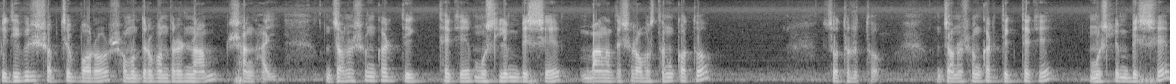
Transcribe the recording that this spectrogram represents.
পৃথিবীর সবচেয়ে বড় সমুদ্রবন্দরের নাম সাংহাই। জনসংখ্যার দিক থেকে মুসলিম বিশ্বে বাংলাদেশের অবস্থান কত? চতুর্থ। জনসংখ্যার দিক থেকে মুসলিম বিশ্বে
